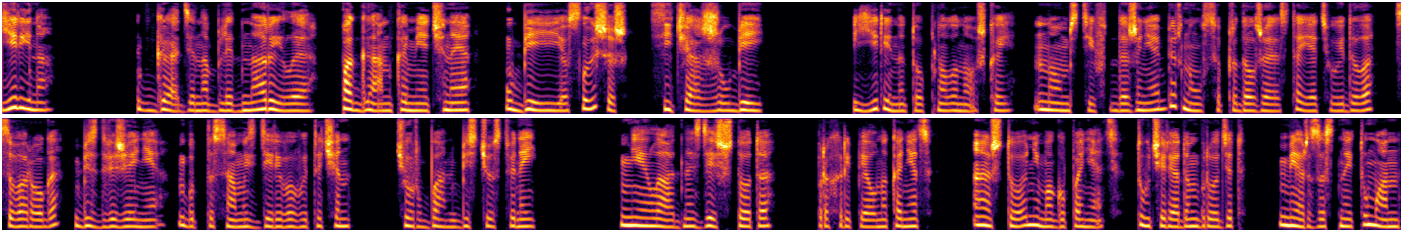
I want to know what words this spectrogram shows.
Ирина. Гадина бледнорылая, поганка меченая. Убей ее, слышишь? Сейчас же убей. Ирина топнула ножкой, но Мстив даже не обернулся, продолжая стоять у идола. Сварога без движения, будто сам из дерева выточен. Чурбан бесчувственный. «Неладно здесь что-то», — прохрипел наконец. «А что, не могу понять. Туча рядом бродит. Мерзостный туман.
